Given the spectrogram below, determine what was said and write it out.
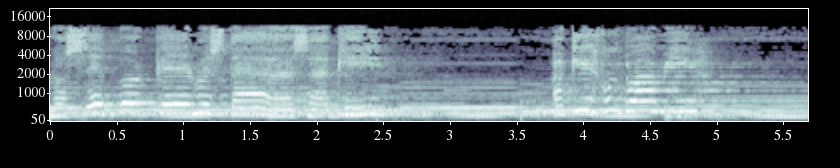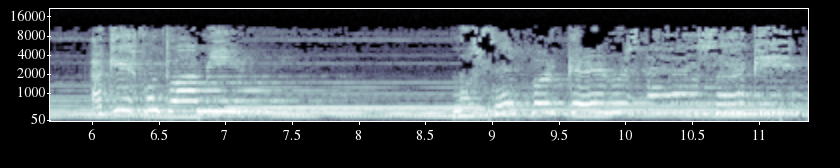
No sé por qué no estás aquí. Aquí junto a mí. Aquí junto a mí. No sé por qué no estás aquí.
